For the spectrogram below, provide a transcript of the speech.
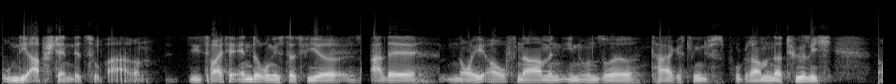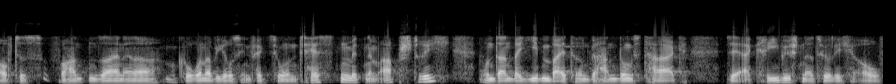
um die Abstände zu wahren. Die zweite Änderung ist, dass wir alle Neuaufnahmen in unser tagesklinisches Programm natürlich auf das Vorhandensein einer Coronavirus-Infektion testen mit einem Abstrich und dann bei jedem weiteren Behandlungstag sehr akribisch natürlich auf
